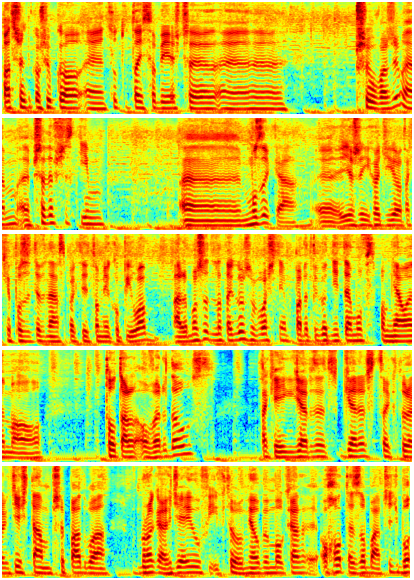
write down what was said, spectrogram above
patrzę tylko szybko, e, co tutaj sobie jeszcze e, przyuważyłem. E, przede wszystkim E, muzyka, e, jeżeli chodzi o takie pozytywne aspekty, to mnie kupiło, ale może dlatego, że właśnie parę tygodni temu wspomniałem o Total Overdose, takiej giereczce, która gdzieś tam przepadła w mrokach dziejów i którą miałbym ochotę zobaczyć, bo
